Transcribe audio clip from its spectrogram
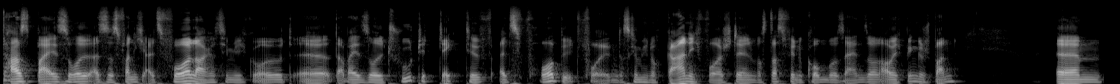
dabei soll, also das fand ich als Vorlage ziemlich gut, äh, dabei soll True Detective als Vorbild folgen. Das kann ich mir noch gar nicht vorstellen, was das für eine Combo sein soll, aber ich bin gespannt. Ähm,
